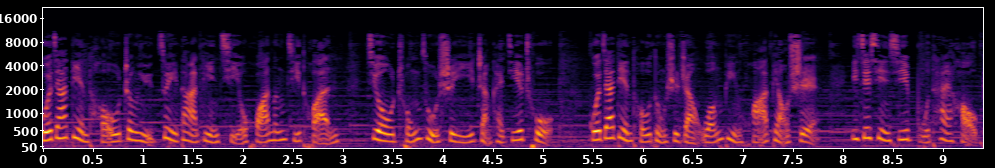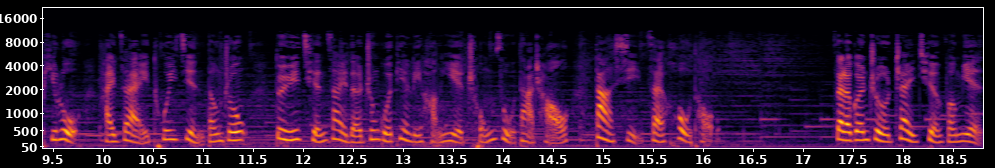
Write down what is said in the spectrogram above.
国家电投正与最大电企华能集团就重组事宜展开接触。国家电投董事长王炳华表示，一些信息不太好披露，还在推进当中。对于潜在的中国电力行业重组大潮，大戏在后头。再来关注债券方面，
